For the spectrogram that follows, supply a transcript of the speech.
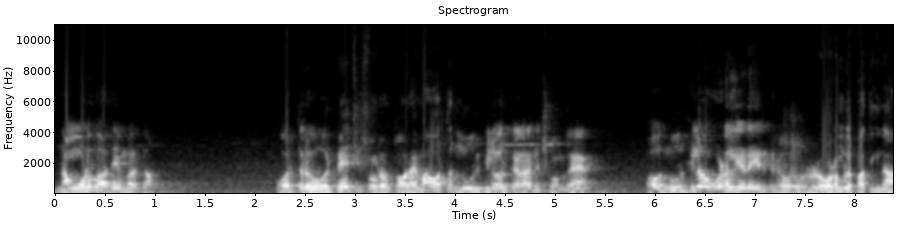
நம்ம உடலும் அதே மாதிரி தான் ஒருத்தர் ஒரு பேச்சு சொல்கிறோம் தோராயமாக ஒருத்தர் நூறு கிலோ இருக்கிறாருன்னு வச்சுக்கோங்களேன். அவர் நூறு கிலோ உடல் எடை இருக்கிறவரோட உடம்புல பார்த்தீங்கன்னா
